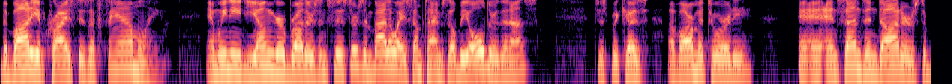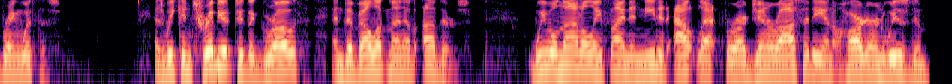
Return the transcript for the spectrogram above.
The body of Christ is a family. And we need younger brothers and sisters. And by the way, sometimes they'll be older than us just because of our maturity, and, and sons and daughters to bring with us. As we contribute to the growth and development of others, we will not only find a needed outlet for our generosity and hard earned wisdom,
